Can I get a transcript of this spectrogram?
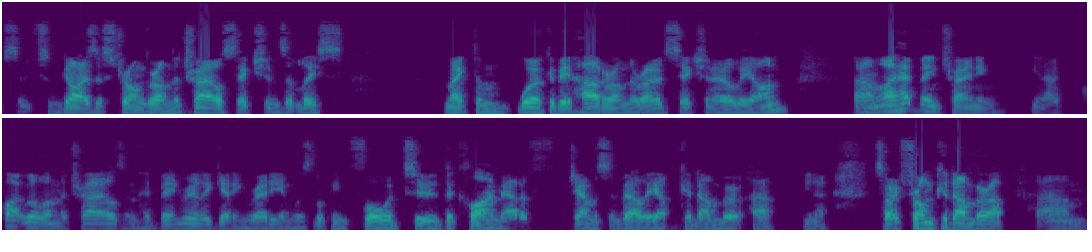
some, guys are stronger on the trail sections, at least make them work a bit harder on the road section early on. Um, I had been training, you know, quite well on the trails and had been really getting ready and was looking forward to the climb out of Jamison Valley up Katoomba, uh, you know, sorry, from Katoomba up, um,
